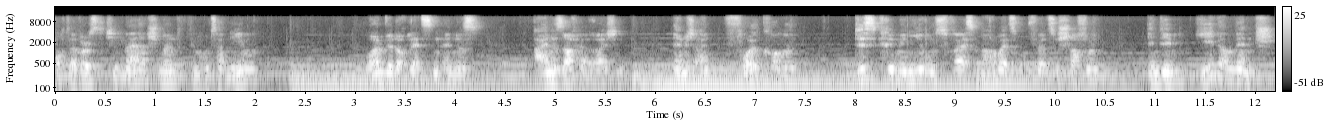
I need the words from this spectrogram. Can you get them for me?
auch Diversity Management im Unternehmen, wollen wir doch letzten Endes eine Sache erreichen, nämlich ein vollkommen diskriminierungsfreies Arbeitsumfeld zu schaffen, in dem jeder Mensch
